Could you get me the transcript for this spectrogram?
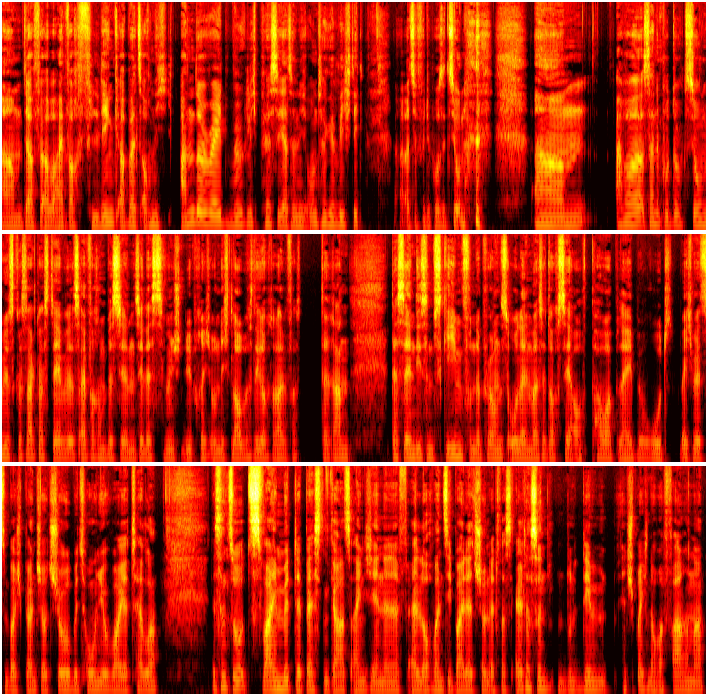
Ähm, dafür aber einfach flink, aber jetzt auch nicht underrated, wirklich per se, also nicht untergewichtig, also für die Position. ähm, aber seine Produktion, wie du es gesagt hast, David, ist einfach ein bisschen, sie lässt zu wünschen übrig und ich glaube, es liegt auch einfach daran, dass er in diesem Scheme von der Browns O-Line, was ja doch sehr auf Powerplay beruht. Wenn ich mir jetzt zum Beispiel anschaue, Joe Betonio, Wyatt Teller, das sind so zwei mit der besten Guards eigentlich in der NFL, auch wenn sie beide jetzt schon etwas älter sind und dementsprechend auch erfahrener.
